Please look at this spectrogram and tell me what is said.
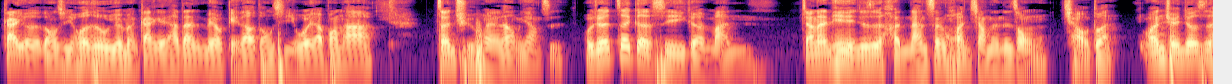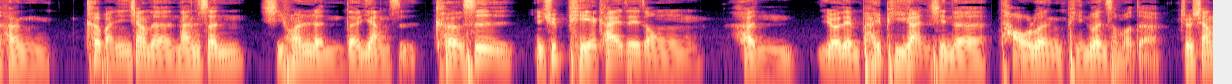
该有的东西，或者是我原本该给她但是没有给到的东西，我也要帮她争取回来那种样子。我觉得这个是一个蛮讲难听点，就是很男生幻想的那种桥段，完全就是很刻板印象的男生。喜欢人的样子，可是你去撇开这种很有点批批判性的讨论、评论什么的，就像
